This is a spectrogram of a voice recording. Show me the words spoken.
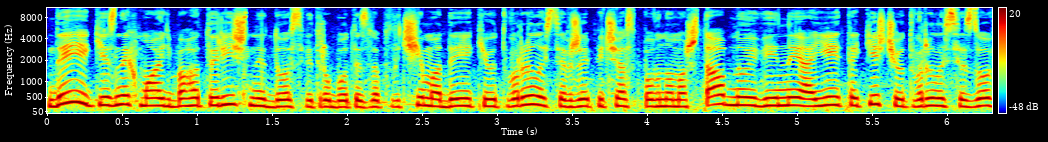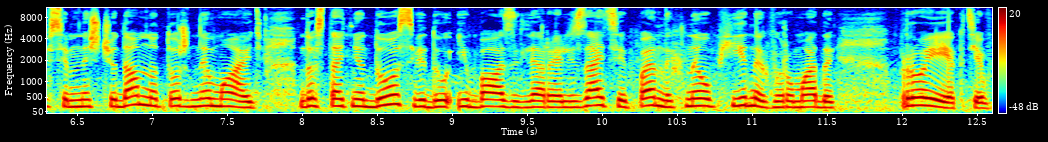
Деякі з них мають багаторічний досвід роботи за плечима, деякі утворилися вже під час повномасштабної війни, а є й такі, що утворилися зовсім нещодавно, тож не мають достатньо досвіду і бази для реалізації певних необхідних громади проєктів.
